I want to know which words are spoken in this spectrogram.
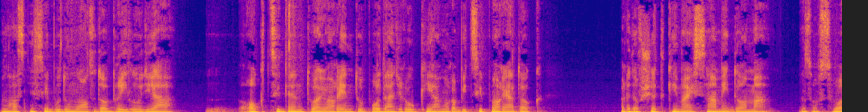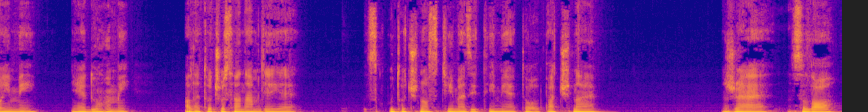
vlastne si budú môcť dobrí ľudia Occidentu aj Orientu podať ruky a urobiť si poriadok predovšetkým aj sami doma so svojimi neduhmi. Ale to, čo sa nám deje v skutočnosti medzi tým je to opačné, že zlo,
